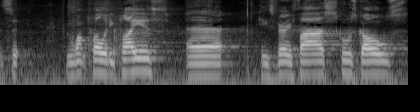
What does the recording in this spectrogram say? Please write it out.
a, we want quality players. Uh, he's very fast, scores goals.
